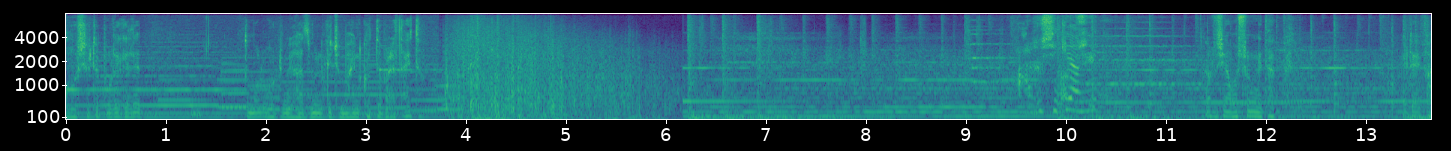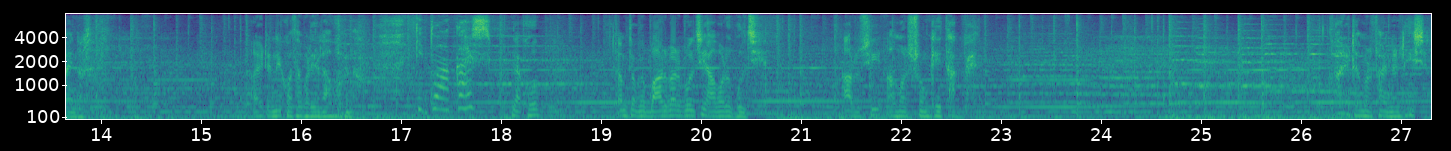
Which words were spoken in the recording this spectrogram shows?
অবশ্যই পড়ে গেলে তোমার উঠবি হাজবেন্ড কিছু মাইন্ড করতে পারে তাই তো? শিখে আমি আর সে আমার সঙ্গে থাকবে। এটাই ফাইনাল আর এটা নিয়ে কথা বাড়িয়ে লাভ হবে না। কিন্তু আকাশ দেখো আমি তোকে বারবার বলছি আবারও বলছি। আরুষি আমার সঙ্গেই থাকবে। আর এটা আমার ফাইনাল ডিসিশন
